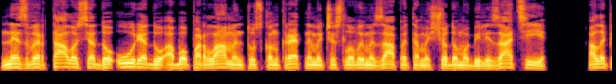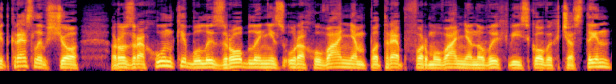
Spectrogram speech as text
не зверталося до уряду або парламенту з конкретними числовими запитами щодо мобілізації, але підкреслив, що розрахунки були зроблені з урахуванням потреб формування нових військових частин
